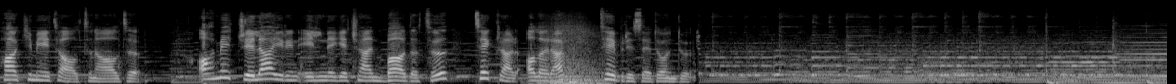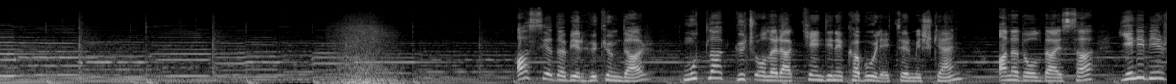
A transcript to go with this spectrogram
hakimiyeti altına aldı. Ahmet Celayir'in eline geçen Bağdat'ı tekrar alarak Tebriz'e döndü. Asya'da bir hükümdar mutlak güç olarak kendini kabul ettirmişken Anadolu'da ise yeni bir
